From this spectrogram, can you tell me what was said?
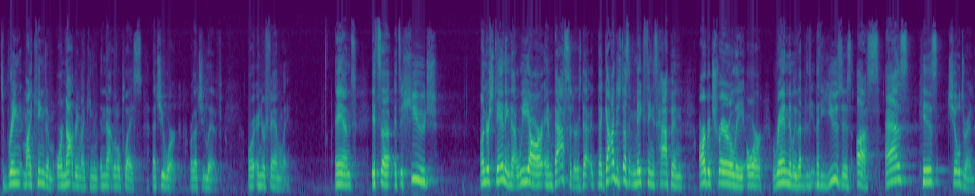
to bring my kingdom or not bring my kingdom in that little place that you work or that you live or in your family. And it's a, it's a huge understanding that we are ambassadors, that, that God just doesn't make things happen arbitrarily or randomly, that, that he uses us as his children,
